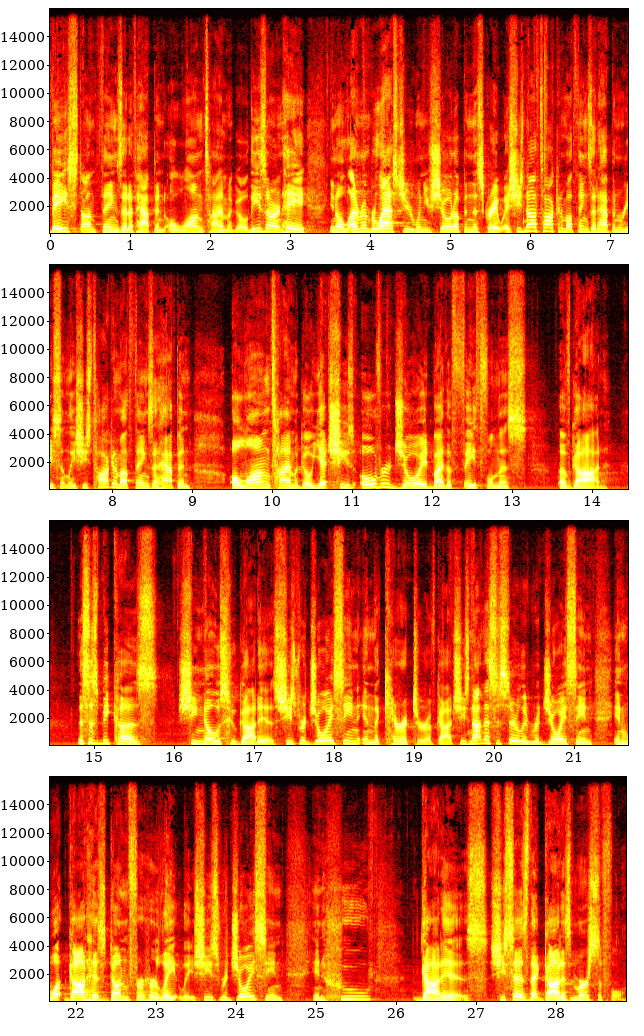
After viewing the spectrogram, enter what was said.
based on things that have happened a long time ago. These aren't, hey, you know, I remember last year when you showed up in this great way. She's not talking about things that happened recently. She's talking about things that happened a long time ago, yet she's overjoyed by the faithfulness of God. This is because she knows who God is. She's rejoicing in the character of God. She's not necessarily rejoicing in what God has done for her lately. She's rejoicing in who God is. She says that God is merciful.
